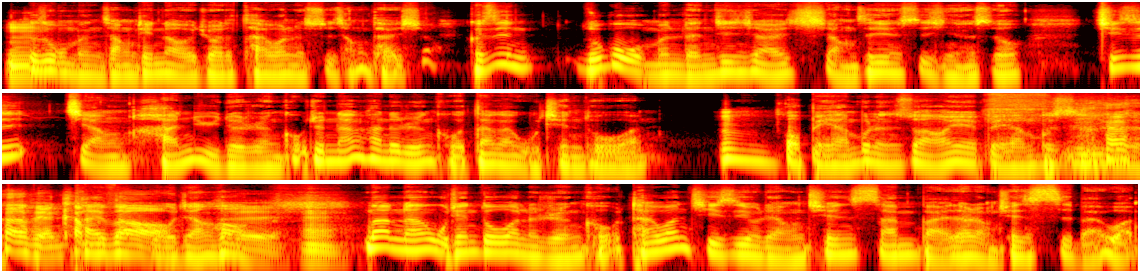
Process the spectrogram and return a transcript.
这是我们很常听到，我觉得台湾的市场太小。可是如果我们冷静下来想这件事情的时候，其实讲韩语的人口，就南韩的人口大概五千多万。嗯，哦，北韩不能算，因为北韩不是一个 开放国家哈。嗯，那南五千多万的人口，台湾其实有两千三百到两千四百万，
